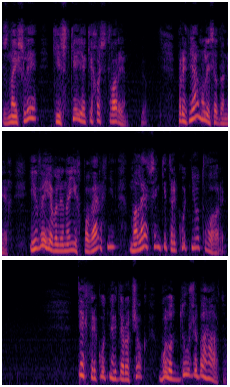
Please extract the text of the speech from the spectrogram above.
знайшли кістки якихось тварин приглянулися до них і виявили на їх поверхні малесенькі трикутні отвори. Тих трикутних дирочок було дуже багато.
